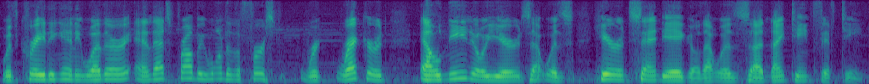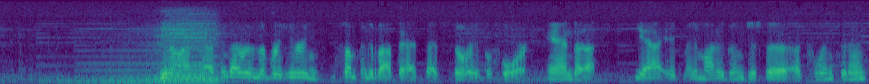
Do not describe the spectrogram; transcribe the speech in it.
with creating any weather, and that's probably one of the first re- record El Nino years that was here in San Diego. That was uh, 1915. You know, I, I think I remember hearing something about that that story before, and uh, yeah, it, it might have been just a, a coincidence,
